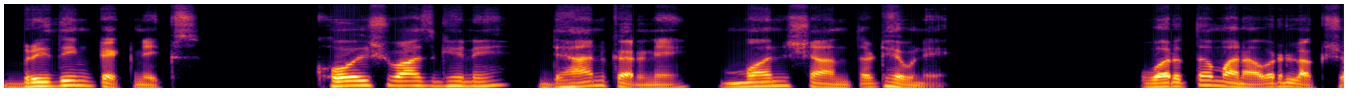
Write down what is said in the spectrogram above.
ब्रिदिंग टेक्निक्स खोल श्वास घेणे ध्यान करणे मन शांत ठेवणे. वर्तमानावर लक्ष.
